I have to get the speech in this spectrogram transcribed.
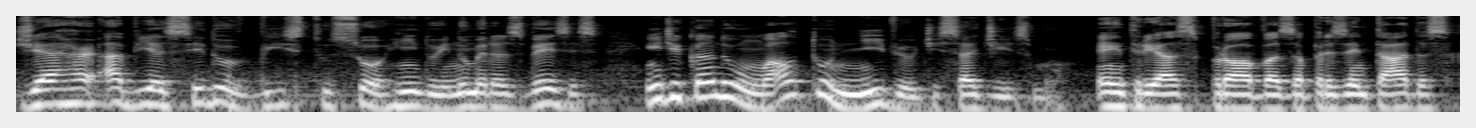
Gerhard havia sido visto sorrindo inúmeras vezes, indicando um alto nível de sadismo. Entre as provas apresentadas,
